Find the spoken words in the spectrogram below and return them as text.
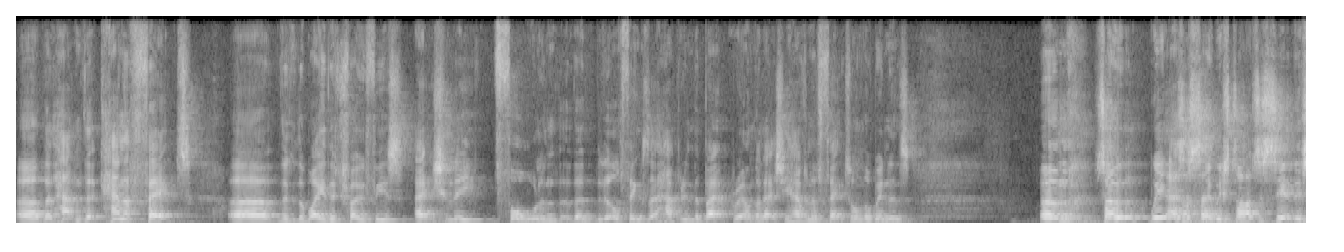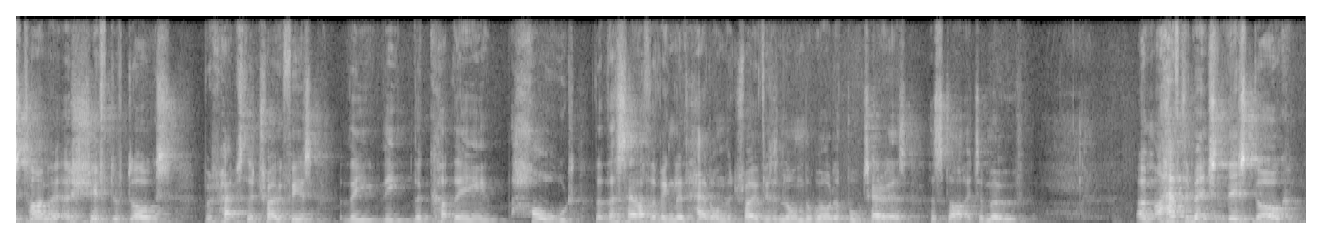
uh, that happened that can affect uh, the, the way the trophies actually fall and the, the little things that happen in the background that actually have an effect on the winners. Um, so, we, as I say, we start to see at this time a, a shift of dogs, perhaps the trophies, the, the, the, the hold that the south of England had on the trophies and on the world of bull terriers has started to move. Um, I have to mention this dog.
